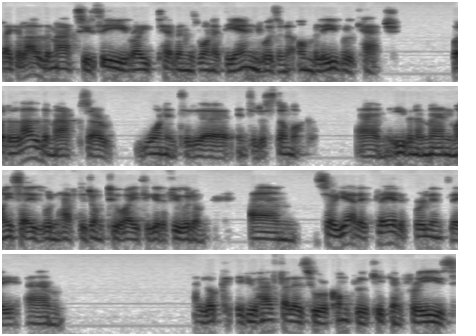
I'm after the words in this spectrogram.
like a lot of the marks you see, right, Kevin's one at the end was an unbelievable catch, but a lot of the marks are one into the into the stomach. Um, even a man my size wouldn't have to jump too high to get a few of them. Um, so yeah, they played it brilliantly. Um, and look, if you have fellas who are comfortable kicking frees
